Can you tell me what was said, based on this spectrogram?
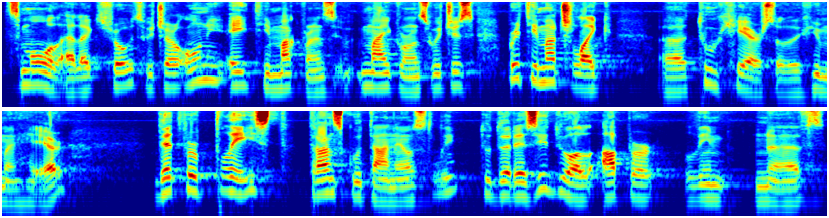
small electrodes, which are only 80 microns, microns which is pretty much like uh, two hairs of the human hair, that were placed transcutaneously to the residual upper limb nerves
